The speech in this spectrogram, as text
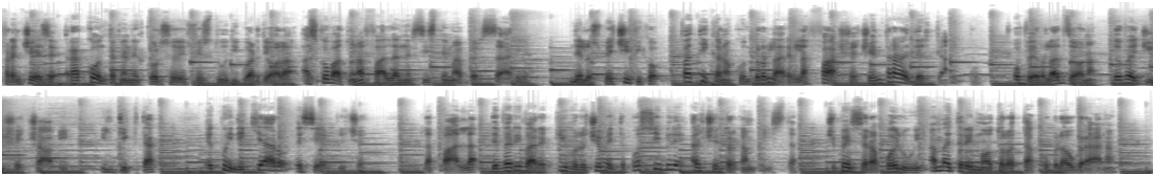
francese racconta che nel corso dei suoi studi Guardiola ha scovato una falla nel sistema avversario. Nello specifico, faticano a controllare la fascia centrale del campo, ovvero la zona dove agisce Xavi. Il tic-tac è quindi chiaro e semplice. La palla deve arrivare più velocemente possibile al centrocampista. Ci penserà poi lui a mettere in moto l'attacco blaugrana.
